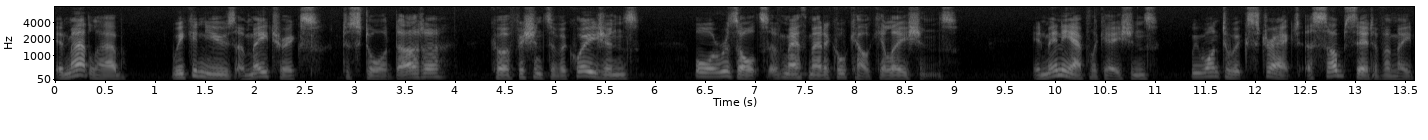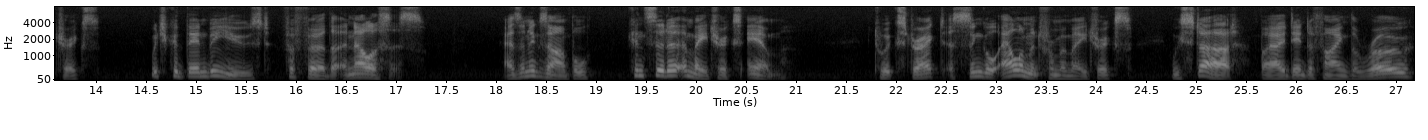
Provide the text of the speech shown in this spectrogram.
In MATLAB, we can use a matrix to store data, coefficients of equations, or results of mathematical calculations. In many applications, we want to extract a subset of a matrix, which could then be used for further analysis. As an example, consider a matrix M. To extract a single element from a matrix, we start by identifying the row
